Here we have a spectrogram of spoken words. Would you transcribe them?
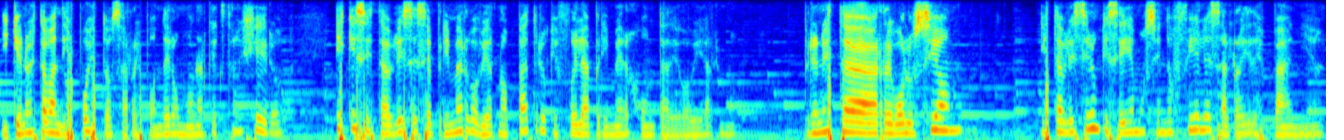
y que no estaban dispuestos a responder a un monarca extranjero, es que se establece ese primer gobierno patrio que fue la primera junta de gobierno. Pero en esta revolución establecieron que seguíamos siendo fieles al rey de España,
